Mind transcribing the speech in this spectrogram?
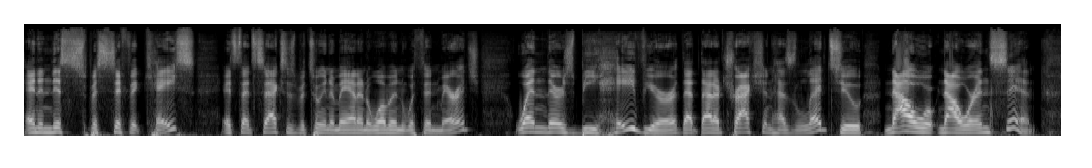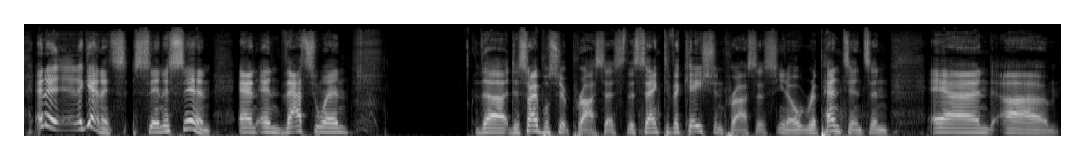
and in this specific case, it's that sex is between a man and a woman within marriage. When there's behavior that that attraction has led to, now now we're in sin. And it, again, it's sin is sin, and and that's when the discipleship process, the sanctification process, you know, repentance and and um,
